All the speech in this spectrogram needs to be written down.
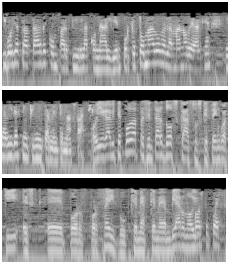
y voy a tratar de compartirla con alguien, porque tomado de la mano de alguien, la vida es infinitamente más fácil. Oye Gaby, te puedo presentar dos casos que tengo tengo aquí es eh, por por Facebook que me que me enviaron hoy. Por supuesto.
